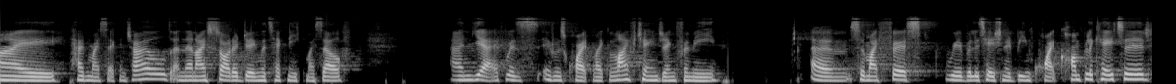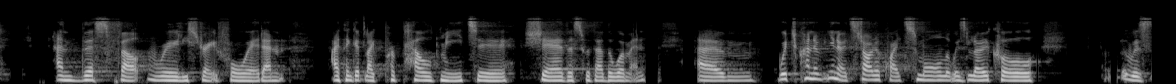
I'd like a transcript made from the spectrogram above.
I had my second child and then I started doing the technique myself. And yeah, it was, it was quite like life changing for me. Um, so my first rehabilitation had been quite complicated. And this felt really straightforward. And I think it like propelled me to share this with other women, um, which kind of, you know, it started quite small. It was local. It was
